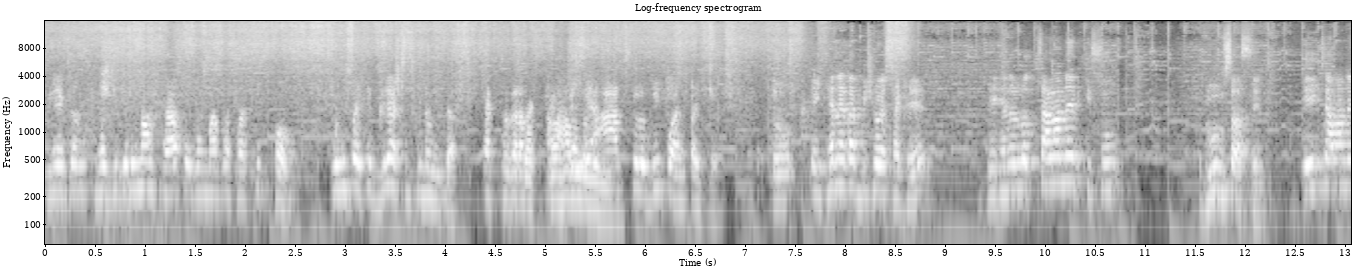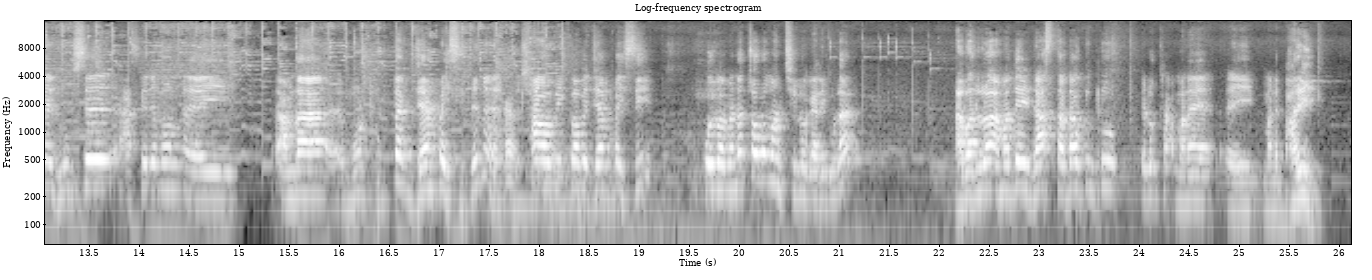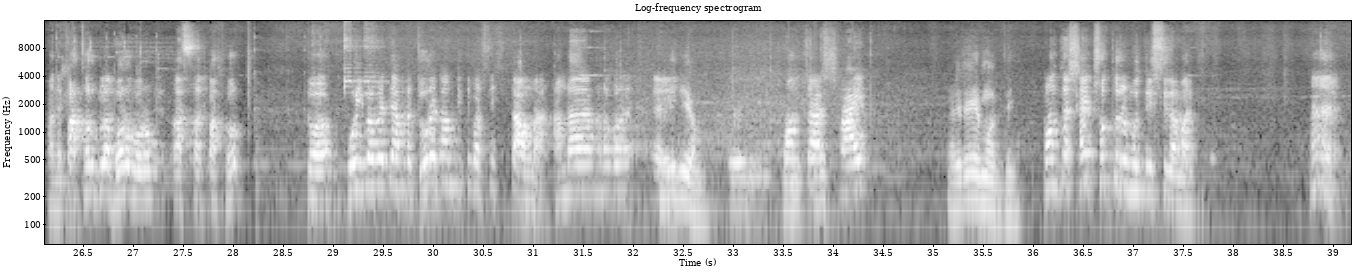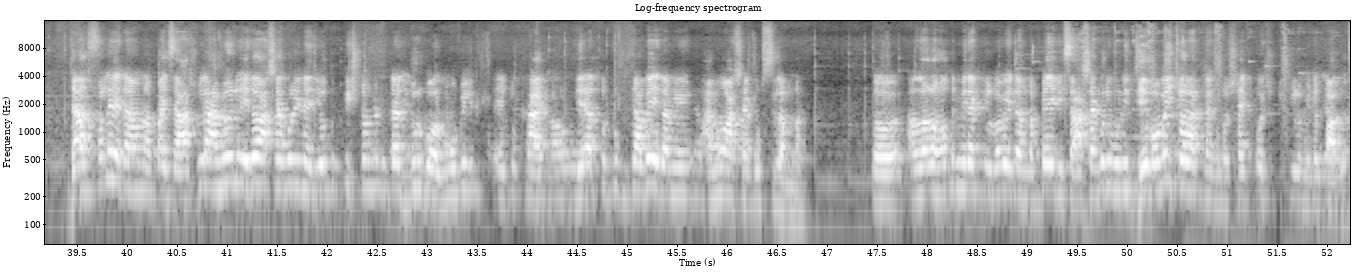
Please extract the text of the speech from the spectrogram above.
উনি একজন মসজিদের ইমাম সাহেব এবং মাদ্রাসার শিক্ষক। উনি পাইছে বিরাশি কিলোমিটার একশো গ্রাম। আট কিলো দুই পয়েন্ট পাইছে। তো এইখানে একটা বিষয় থাকে যেখানে হলো চালানের কিছু রুলস আছে। এই চালানের রুলসে আজকে যেমন এই আমরা মোট টুকটাক জ্যাম পাইছি তাই না? স্বাভাবিকভাবে জ্যাম পাইছি ওইভাবে না চলমান ছিল গাড়িগুলা। আবার হলো আমাদের রাস্তাটাও কিন্তু একটু মানে এই মানে ভারী। মানে পাথরগুলা বড় বড় রাস্তার পাথর। তো ওইভাবে যে আমরা জোরে টান দিতে পারছি তাও না। আমরা মনে করেন মিডিয়াম। পঞ্চাশ ষাট এর মধ্যেই। পঞ্চাশ ষাট সত্তরের মধ্যে ছিলাম আর কি। হ্যাঁ যার ফলে এটা আমরা পাইছি। আসলে আমিও এটাও আশা করি না যেহেতু পিস্টনটা দুর্বল মোবিল একটু খায় যে এতটুক যাবে এটা আমি আমিও আশা করছিলাম না। তো আল্লাহ রহমতে মিরাক্কেল ভাবে এটা আমরা পেয়ে গেছি। আশা করি উনি যেভাবেই চলাক না কেন ষাট পঁয়ষট্টি কিলোমিটার পাবে।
